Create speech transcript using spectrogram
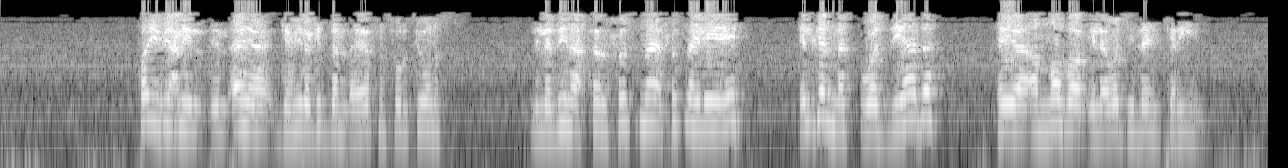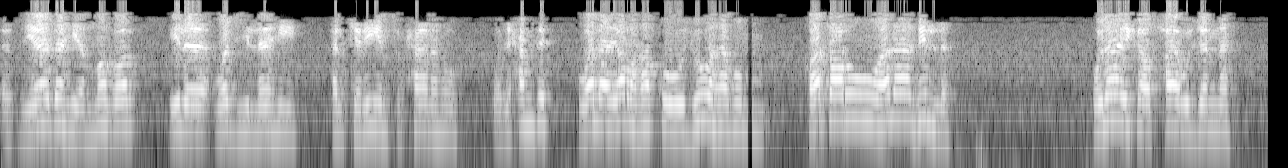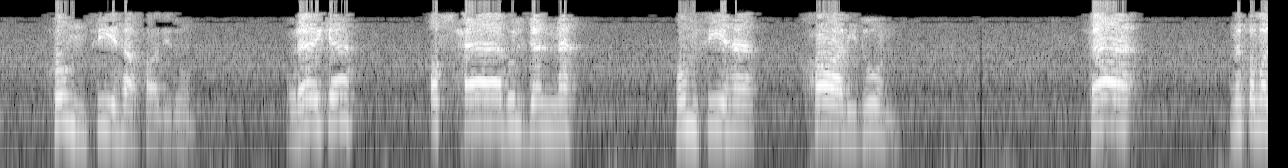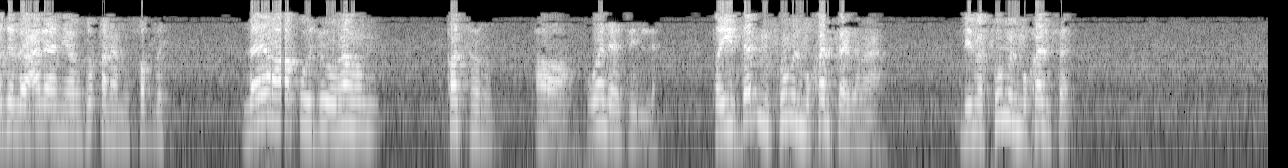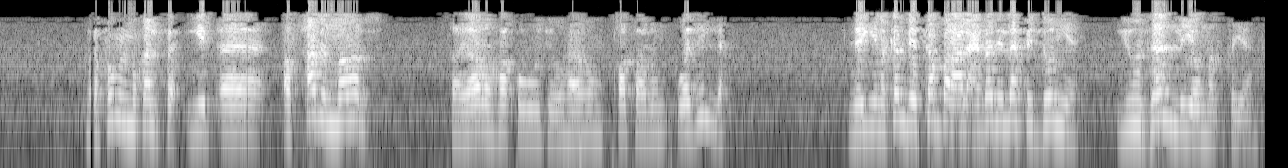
طيب يعني الآية جميلة جدا. الآيات من سورة يونس. للذين أحسنوا الحسنى. الحسنى هي إيه؟ الجنة. والزيادة هي النظر إلى وجه الله الكريم. الزيادة هي النظر إلى وجه الله الكريم سبحانه وبحمده ولا يرهق وجوههم قتر ولا ذلة. أولئك أصحاب الجنة هم فيها خالدون. أولئك أصحاب الجنة هم فيها خالدون. فنسأل الله جل وعلا أن يرزقنا من فضله. لا يرهق وجوههم قتر. آه ولا ذلة. طيب ده بمفهوم المخالفة يا جماعة. بمفهوم المخالفة. مفهوم المخالفة. يبقى أصحاب النار سيرهق وجوههم قطر وذلة. زي ما كان بيتكبر على عباد الله في الدنيا يذل يوم القيامة.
